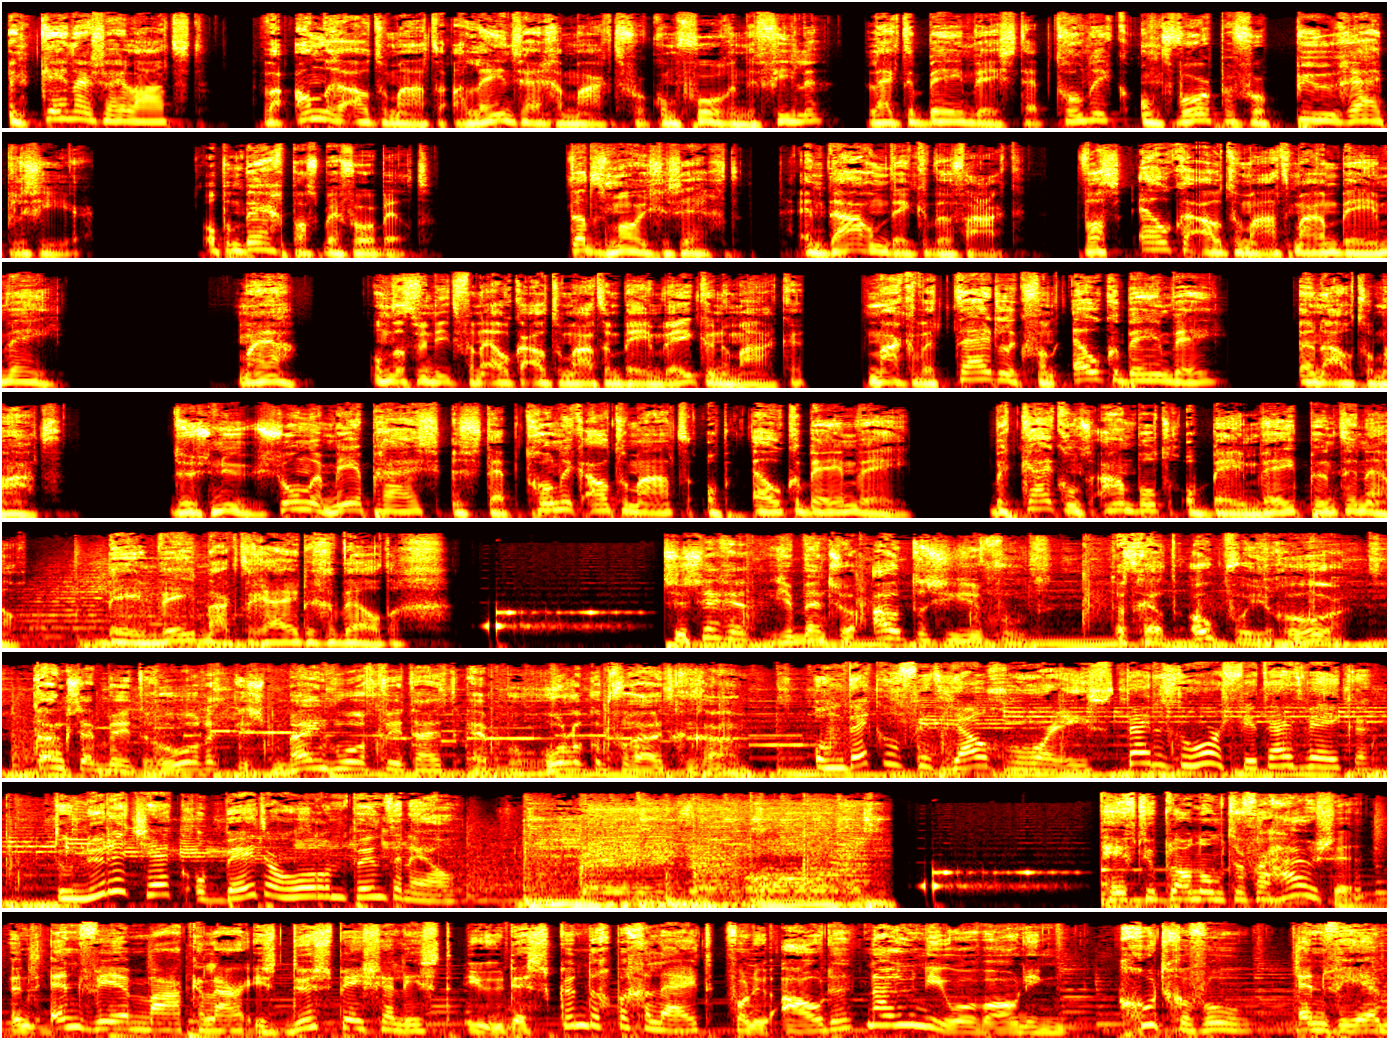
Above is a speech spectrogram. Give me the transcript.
Een kenner zei laatst... Waar andere automaten alleen zijn gemaakt voor comfort in de file... lijkt de BMW Steptronic ontworpen voor puur rijplezier. Op een bergpas bijvoorbeeld. Dat is mooi gezegd. En daarom denken we vaak... was elke automaat maar een BMW? Maar ja, omdat we niet van elke automaat een BMW kunnen maken... maken we tijdelijk van elke BMW een automaat. Dus nu zonder meerprijs een Steptronic automaat op elke BMW. Bekijk ons aanbod op bmw.nl. BMW maakt rijden geweldig. Ze zeggen, je bent zo oud als je je voelt. Dat geldt ook voor je gehoor. Dankzij Beter Horen is mijn hoorfitheid er behoorlijk op vooruit gegaan. Ontdek hoe fit jouw gehoor is tijdens de Hoorfitheid Weken. Doe nu de check op beterhoren.nl. Heeft u plan om te verhuizen? Een NVM-makelaar is de specialist die u deskundig begeleidt... van uw oude naar uw nieuwe woning. Goed gevoel. NVM.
